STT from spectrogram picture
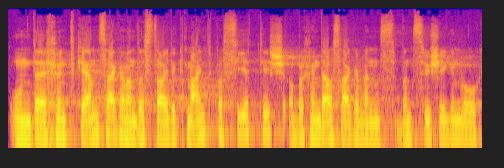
Und ihr äh, könnt gerne sagen, wenn das da in der Gemeinde passiert ist, aber ihr könnt auch sagen, wenn es, sonst irgendwo war.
